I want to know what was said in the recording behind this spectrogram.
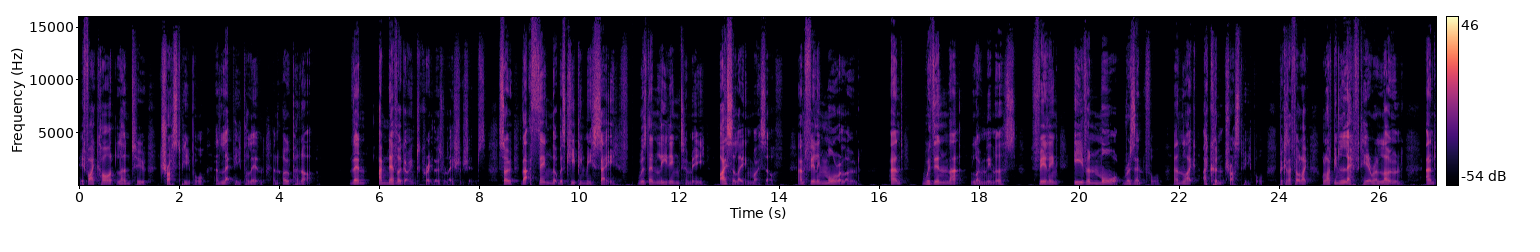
If I can't learn to trust people and let people in and open up, then I'm never going to create those relationships. So that thing that was keeping me safe was then leading to me isolating myself and feeling more alone. And within that loneliness, feeling even more resentful and like I couldn't trust people because I felt like, well, I've been left here alone and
